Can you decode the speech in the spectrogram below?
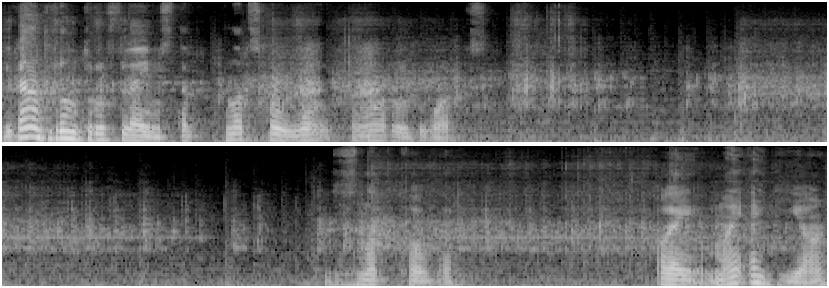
You cannot run through flames. That's not how wo- world works. This is not cover. Okay, my idea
